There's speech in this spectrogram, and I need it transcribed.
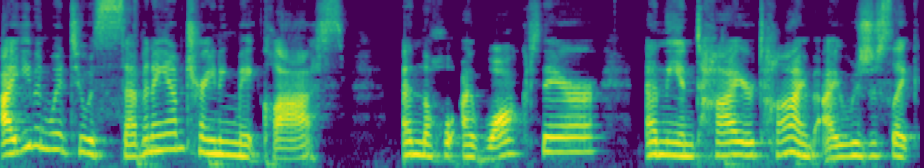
I even went to a 7 a.m. training mate class and the whole I walked there and the entire time I was just like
